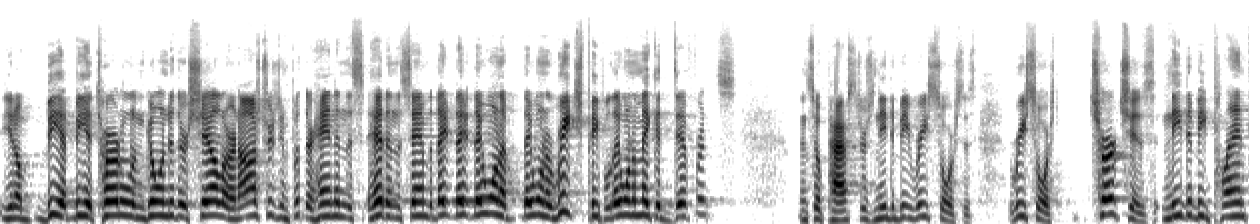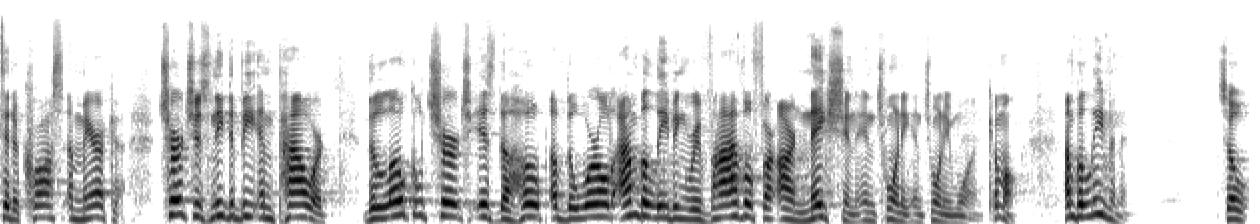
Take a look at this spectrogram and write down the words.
you know, be a, be a turtle and go into their shell or an ostrich and put their hand in the, head in the sand, but they, they, they, want to, they want to reach people. They want to make a difference. And so pastors need to be resources, resourced. Churches need to be planted across America. Churches need to be empowered. The local church is the hope of the world. I'm believing revival for our nation in 20 and 21. Come on. I'm believing it. So,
